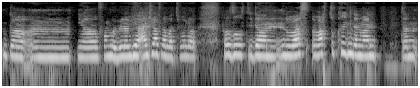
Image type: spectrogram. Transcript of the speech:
Da, ähm, ja, Franke will hier einschlafen, aber Zwolle versucht sie dann was wach zu kriegen. Dann meint, dann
